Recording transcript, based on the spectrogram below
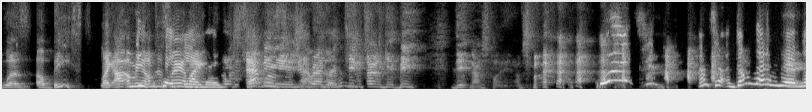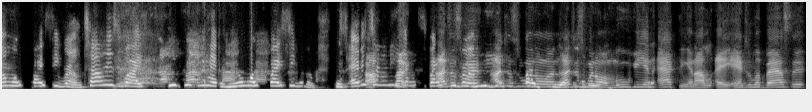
was a beast. Like I, I mean, I'm just saying, like anime. So what you're that was- is you that was a rather. Tina Turner get beat. Didn't I'm just playing. I'm just playing. what? I'm telling. Don't let him have no more spicy rum. Tell his wife he can have no more spicy rum because every Uh, time he look, got spicy I just rum, went. he I gets just went spicy on. I just went here. on movie and acting, and I. Hey, Angela Bassett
